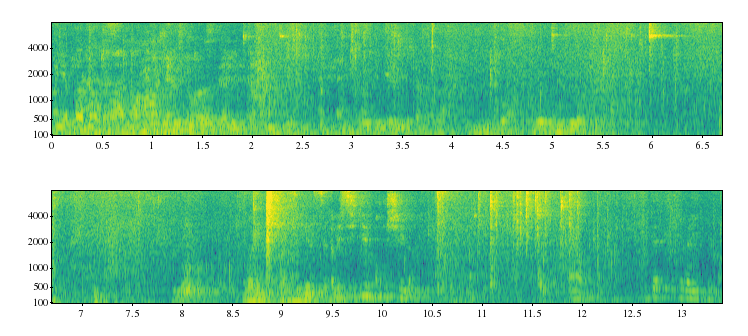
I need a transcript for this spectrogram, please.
Il n'y a pas d'autre à manger. Oui. Ah, mais s'il est couché là. Alors, peut-être là, il est là.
